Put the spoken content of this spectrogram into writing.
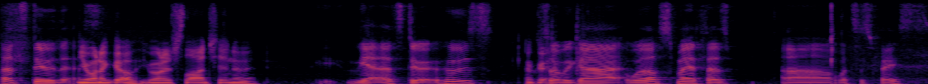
Let's do this. You want to go? You want to just launch into it? Yeah. Let's do it. Who's? Okay. So we got Will Smith as. Uh, what's his face?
